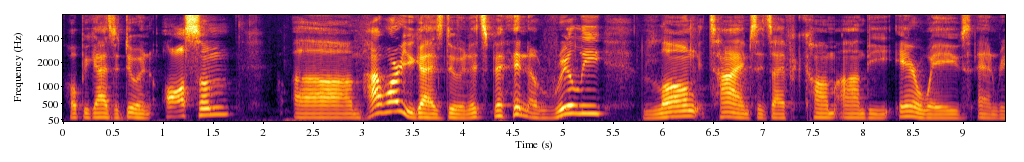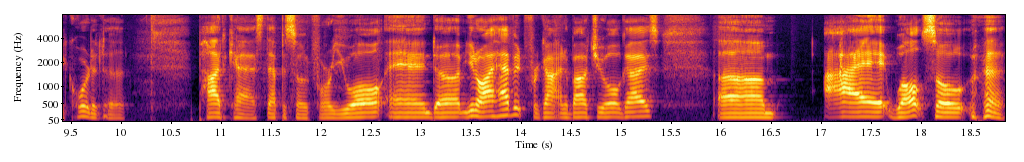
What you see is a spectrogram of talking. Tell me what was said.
Hope you guys are doing awesome. Um, how are you guys doing? It's been a really long time since I've come on the airwaves and recorded a podcast episode for you all. And, um, you know, I haven't forgotten about you all, guys. Um, I well, so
